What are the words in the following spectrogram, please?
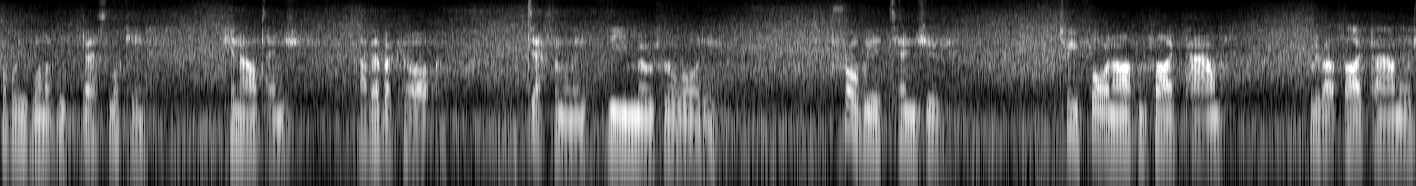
Probably one of the best looking canal tench I've ever caught. Definitely the most rewarding. Probably a tench of between four and a half and five pound. Probably about five pound-ish.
